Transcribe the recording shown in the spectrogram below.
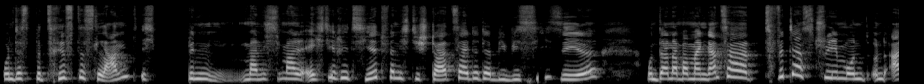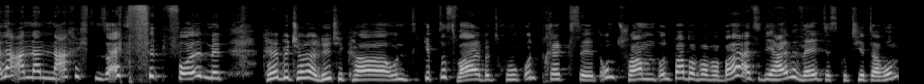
und das betrifft das Land. Ich bin manchmal echt irritiert, wenn ich die Startseite der BBC sehe und dann aber mein ganzer Twitter-Stream und, und alle anderen Nachrichtenseiten sind voll mit Cambridge Analytica und gibt es Wahlbetrug und Brexit und Trump und bla bla bla bla. Also die halbe Welt diskutiert darum,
